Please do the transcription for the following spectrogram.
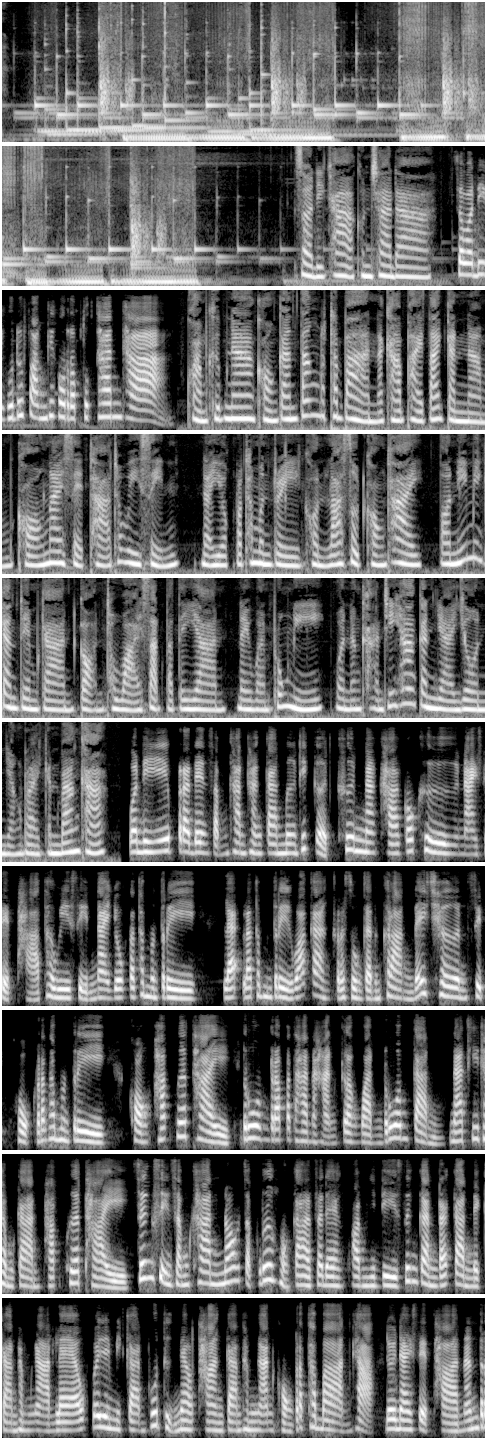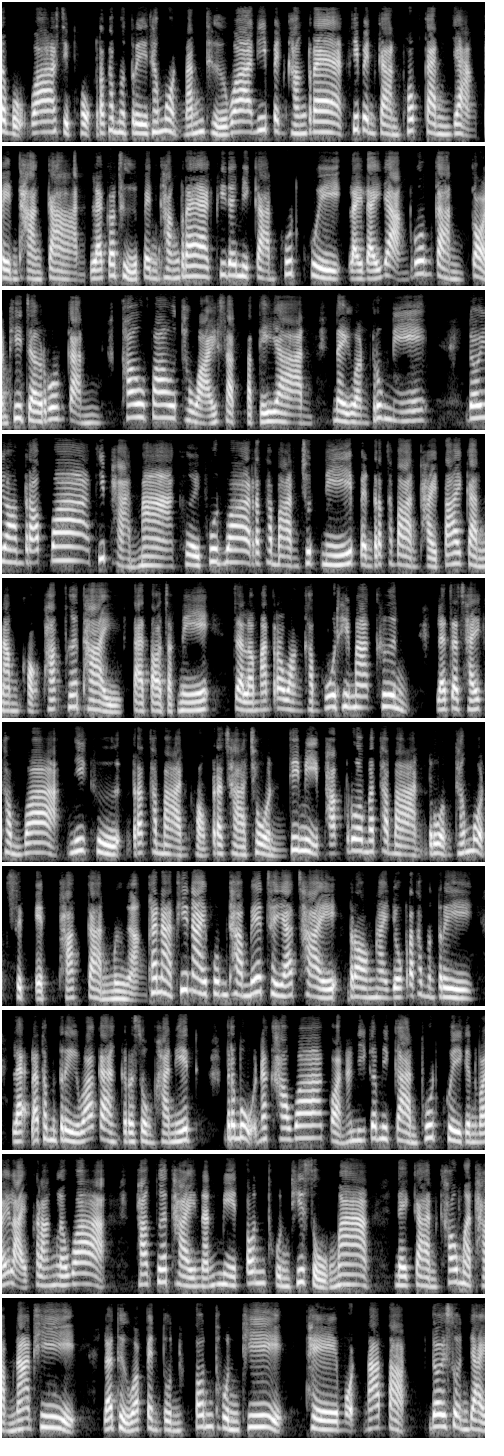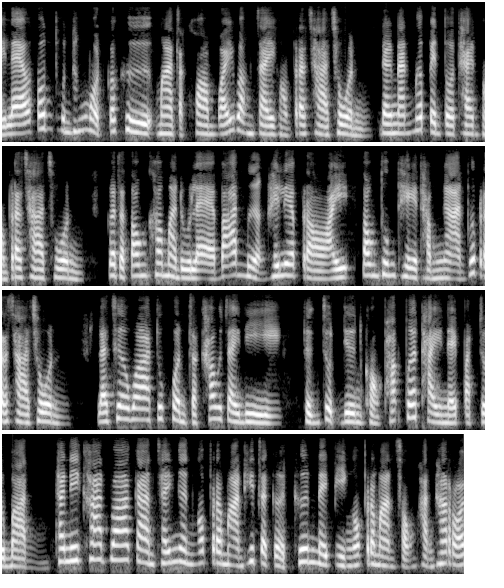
สวัสดีค่ะ คุณชาดา สวัสดีคุณผู้ฟังที่เคารพทุกท่านค่ะ ความคืบหน้าของการตั้งรัฐบาลนะคะ ภายใต้การนำของนายเศรษฐาทวีสิน นายกรัฐมนตรีคนล่าสุดของไทย ตอนนี้มีการเตรียมการก่อนถวายสัตย์ปฏิญาณ ในวันพรุ่งนี้ วันอังคารที่ 5 กันยายนอย่างไรกันบ้างคะวันนี้ประเด็นสำคัญทางการเมืองที่เกิดขึ้นนะคะ ก็คือนายเศรษฐาทวีสินนายกรัฐมนตรี และรัฐมนตรีว่าการกระทรวงการคลังได้เชิญ 16 รัฐมนตรี ของพรรคเพื่อไทย ร่วมรับประทานอาหารกลางวันร่วมกันหน้าที่ทำการพรรคเพื่อไทย ซึ่งสิ่งสำคัญนอกจากเรื่องของการแสดงความยินดี ซึ่งกันและกันในการทำงานแล้ว ก็ยังมีการพูดถึงแนวทางการทำงานของรัฐบาลค่ะ โดยนายเศรษฐานั้นระบุว่า 16 รัฐมนตรีทั้งหมดนั้นถือว่านี่เป็นครั้งแรกที่เป็นการพบกันอย่างเป็นทางการ และก็ถือเป็นครั้งแรกที่ได้มีการพูดคุยหลาย ๆ อย่างร่วมกัน ก่อนที่จะร่วมกันเข้าเฝ้าถวายสัตย์ปฏิญาณ ในวันพรุ่งนี้ โดยยอมรับว่าที่ผ่านมาเคยพูดว่ารัฐบาลชุดนี้เป็นรัฐบาลภายใต้การนำของพรรคเพื่อไทย แต่ต่อจากนี้จะระมัดระวังคำพูดให้มากขึ้น และจะใช้คำว่านี่คือรัฐบาลของประชาชน ที่มีพักร่วมรัฐบาลรวมทั้งหมด 11 พักการเมือง ขณะที่นายภูมิธรรมเวชยชัย รองนายกรัฐมนตรี และรัฐมนตรีว่าการกระทรวงพาณิชย์ ระบุนะคะว่าก่อนหน้านี้ก็มีการพูดคุยกันไว้หลายครั้งแล้วว่าพักเพื่อไทยนั้นมีต้นทุนที่สูงมาก ในการเข้ามาทำหน้าที่ และถือว่าเป็นตุนต้นทุนที่เทหมดหน้าตัก โดยส่วนใหญ่แล้วต้นทุนทั้งหมดก็คือมาจากความไว้วางใจของประชาชน ดังนั้นเมื่อเป็นตัวแทนของประชาชน ก็จะต้องเข้ามาดูแลบ้านเมืองให้เรียบร้อย ต้องทุ่มเททำงานเพื่อประชาชน และเชื่อว่าทุกคนจะเข้าใจดี ถึงจุดยืนของพรรคเพื่อไทยในปัจจุบันท่านี้คาดว่าการใช้เงินงบประมาณที่จะเกิดขึ้นในปีงบประมาณ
